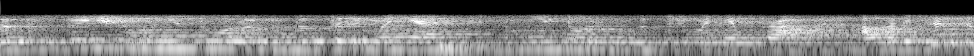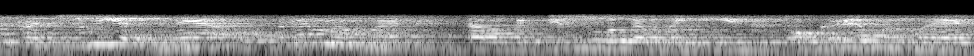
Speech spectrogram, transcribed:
забезпечує моніторинг дотримання моніторинг дотримання прав, але все це працює не окремими там епізодами і окремими.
